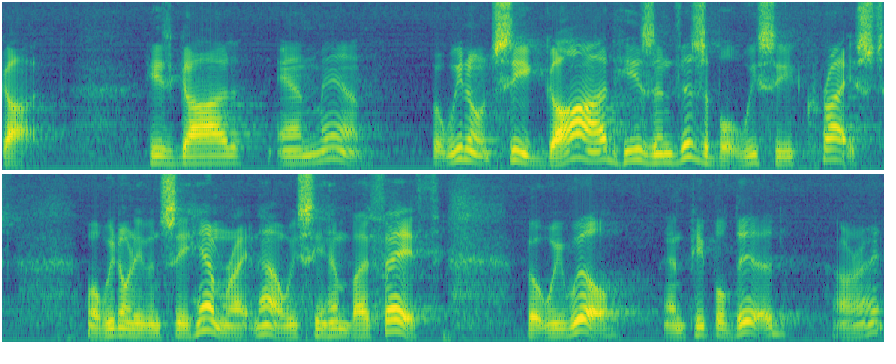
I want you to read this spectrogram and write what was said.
God. He's God and man. But we don't see God, he's invisible. We see Christ. Well, we don't even see him right now. We see him by faith. But we will, and people did all right?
